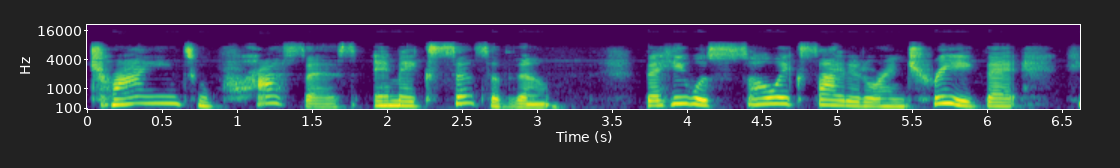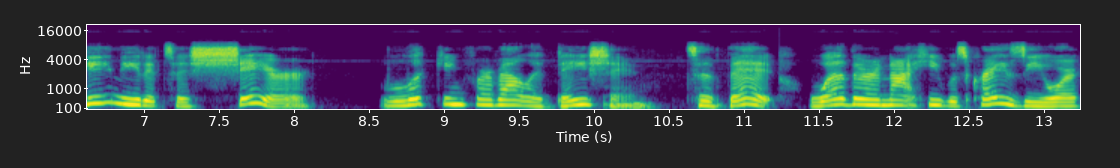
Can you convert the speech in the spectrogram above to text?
trying to process and make sense of them. That he was so excited or intrigued that he needed to share, looking for validation to vet whether or not he was crazy or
